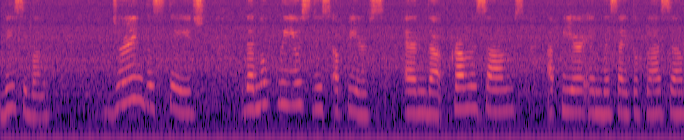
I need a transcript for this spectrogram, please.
visible. During this stage, the nucleus disappears and the chromosomes appear in the cytoplasm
